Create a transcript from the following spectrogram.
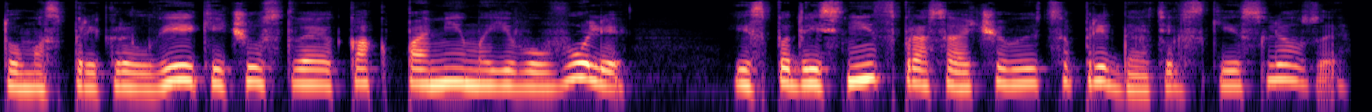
Томас прикрыл веки, чувствуя, как помимо его воли из-под ресниц просачиваются предательские слезы.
